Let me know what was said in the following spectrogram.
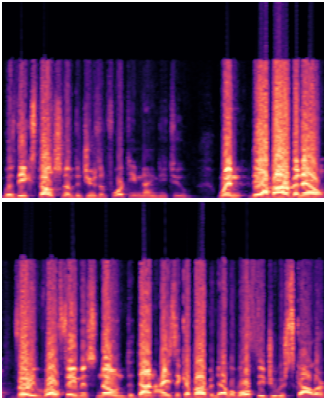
was the expulsion of the Jews in 1492, when the Abarbanel, very well famous, known, the Don Isaac Abarbanel, a wealthy Jewish scholar,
